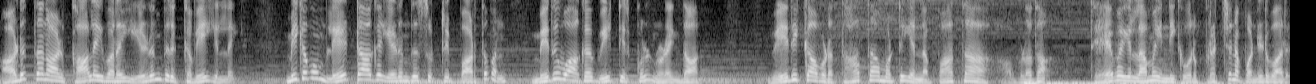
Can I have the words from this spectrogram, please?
அடுத்த நாள் காலை வரை எழுந்திருக்கவே இல்லை. மிகவும் லேட்டாக எழுந்து சுற்றி பார்த்தவன் மெதுவாக வீட்டிற்குள் நுழைந்தான். வேதிகாவோட தாத்தா மட்டும் என்னை பார்த்தா அவ்வளோதான் தேவையில்லாமல் இன்னைக்கு ஒரு பிரச்சனை பண்ணிடுவாரு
